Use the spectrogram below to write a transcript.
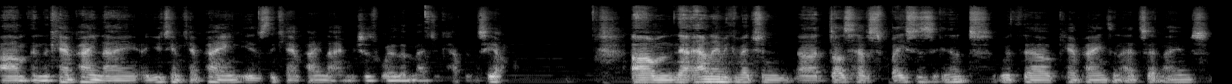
um, and the campaign name. A UTM campaign is the campaign name, which is where the magic happens here. Um, now, our naming convention uh, does have spaces in it with our campaigns and ad set names.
